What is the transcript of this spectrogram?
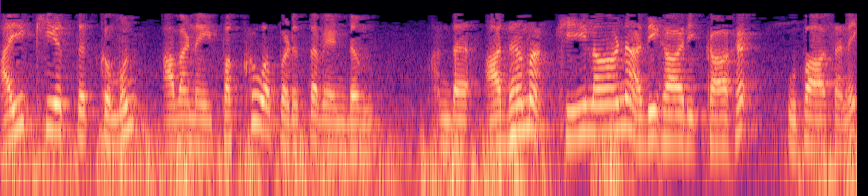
ஐக்கியத்திற்கு முன் அவனை பக்குவப்படுத்த வேண்டும். அந்த அதம கீழான அதிகாரிக்காக உபாசனை.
